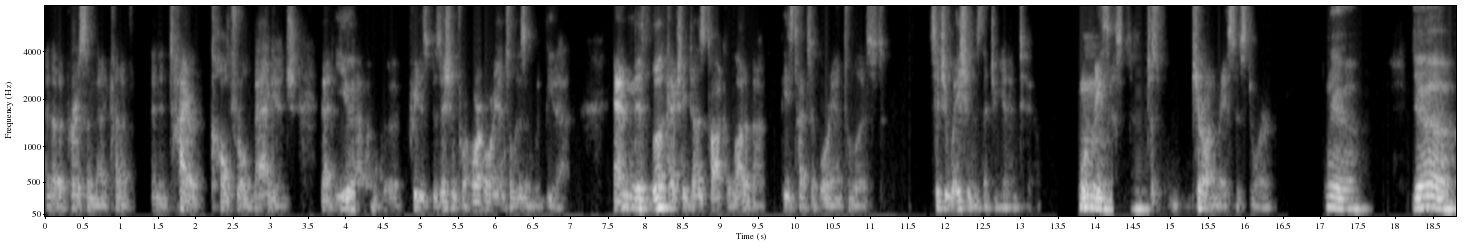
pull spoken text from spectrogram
another person that kind of an entire cultural baggage that you have a, predisposition for, or Orientalism would be that. And mm. this book actually does talk a lot about these types of Orientalist situations that you get into, or mm. racist, just pure on racist, or yeah, yeah,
